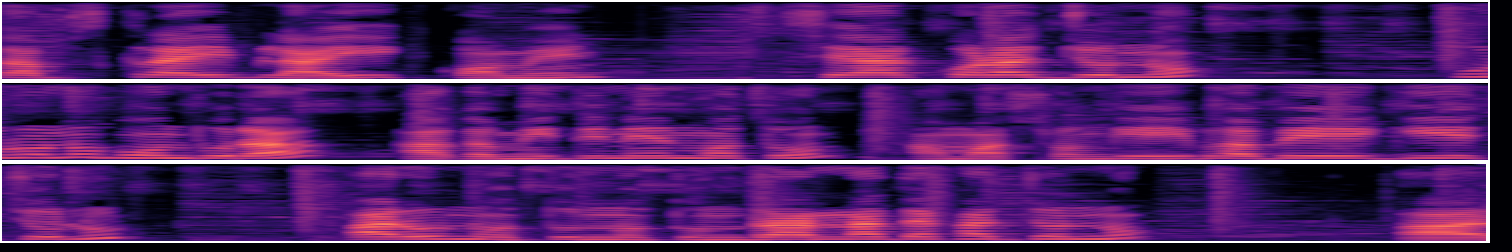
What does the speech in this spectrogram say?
সাবস্ক্রাইব, লাইক, কমেন্ট, শেয়ার করার জন্য। পুরনো বন্ধুরা, আগামী দিনের মতন আমার সঙ্গে এইভাবে এগিয়ে চলুন আরও নতুন নতুন রান্না দেখার জন্য। আর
